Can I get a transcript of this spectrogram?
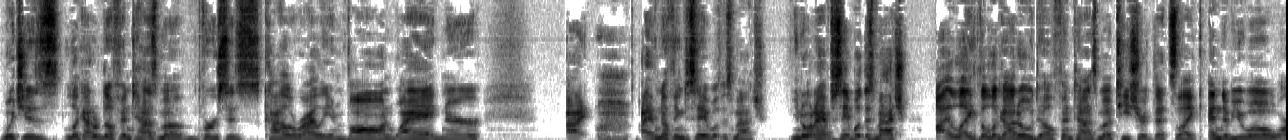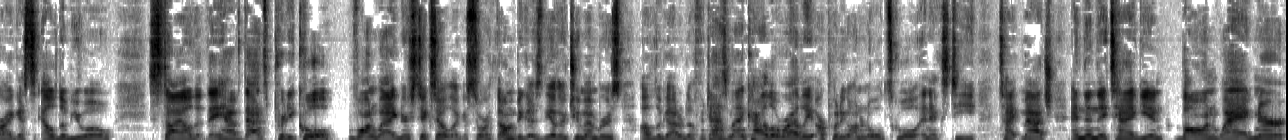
which is Legado del Fantasma versus Kyle O'Reilly and Von Wagner. I I have nothing to say about this match. You know what I have to say about this match? I like the Legado del Fantasma t-shirt that's like NWO or I guess LWO style that they have. That's pretty cool. Von Wagner sticks out like a sore thumb because the other two members of Legado del Fantasma and Kyle O'Reilly are putting on an old school NXT type match and then they tag in Von Wagner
